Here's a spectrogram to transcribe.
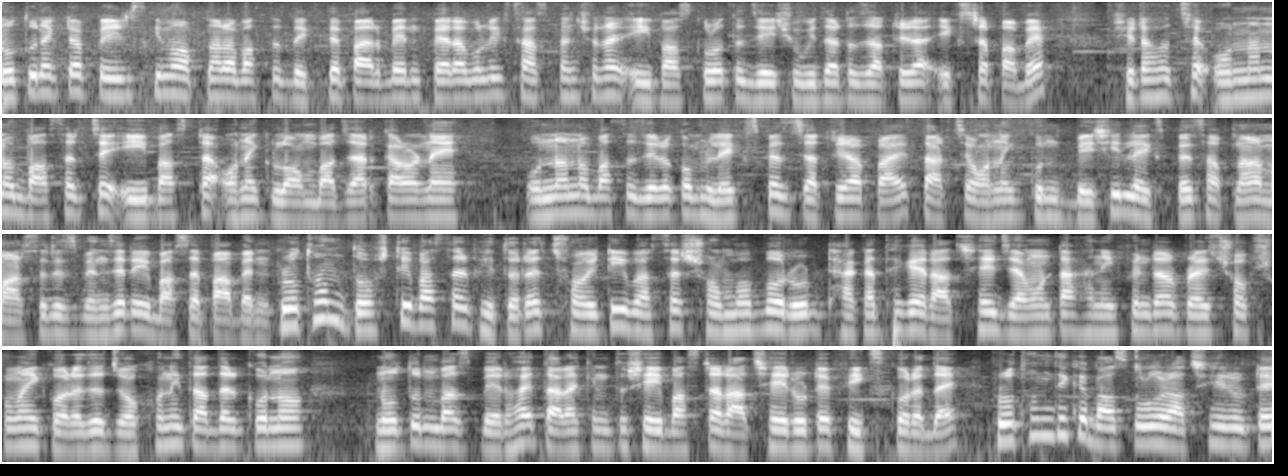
নতুন একটা পেইন্ট স্কিমও আপনারা বাসে দেখতে পারবেন। প্যারাবলিক সাসপেনশনের এই বাসগুলোতে যেই সুবিধাটা যাত্রীরা এক্সট্রা পাবে, সেটা হচ্ছে অন্যান্য বাসের চেয়ে এই বাসটা অনেক লম্বা, যার কারণে অন্যান্য বাসে যেরকম লেগ স্পেস যাত্রীরা পায়, তার চেয়ে অনেক গুণ বেশি লেগ স্পেস আপনারা মার্সিডিস বেঞ্জের এই বাসে পাবেন। প্রথম দশটি বাসের ভিতরে ছয়টি বাসের সম্ভাব্য রুট ঢাকা থেকে রাজশাহী, যেমনটা হানিফ এন্টারপ্রাইজ সবসময় করে যে যখনই তাদের কোনো নতুন বাস বের হয়, তারা কিন্তু সেই বাসটা রাজশাহী রুটে ফিক্স করে দেয়। প্রথম দিকে বাসগুলো রাজশাহী রুটে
